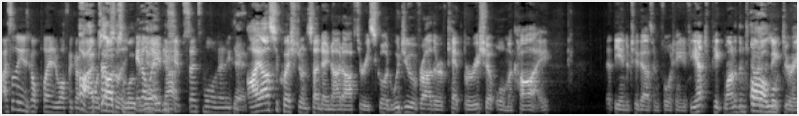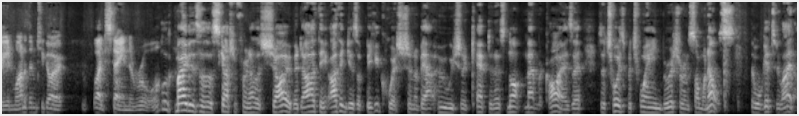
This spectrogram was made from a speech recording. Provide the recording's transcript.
I still think he's got plenty to offer going Oh, forward. absolutely. absolutely. In a yeah, leadership sense, more than anything. Yeah. I asked a question on Sunday night after he scored. Would you have rather have kept Berisha or McKay at the end of 2014? If you had to pick one of them to go Oh, to look. victory and one of them to go, like, stay in the Roar, Look, maybe this is a discussion for another show, but I think I think there's a bigger question about who we should have kept, and it's not Matt McKay. It's a, it's a choice between Berisha and someone else that we'll get to later.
